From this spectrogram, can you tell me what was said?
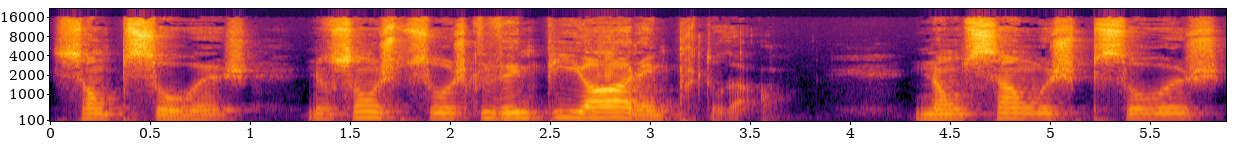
São pessoas, não são as pessoas que vivem pior em Portugal. Não são as pessoas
